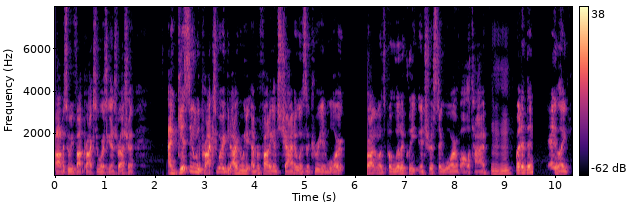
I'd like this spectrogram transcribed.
obviously, we fought proxy wars against Russia. I guess the only proxy war you could argue we ever fought against China was the Korean War. Probably the most politically interesting war of all time. Mm-hmm. But at the end of the day, like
